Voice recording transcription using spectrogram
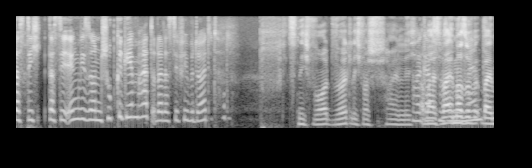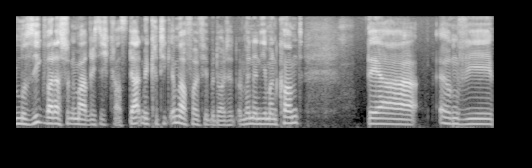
dass dich, dass dir irgendwie so einen Schub gegeben hat oder dass dir viel bedeutet hat? Ist nicht wortwörtlich wahrscheinlich. Aber Aber, es war so immer so, Moment? bei Musik war das schon immer richtig krass. Da hat mir Kritik immer voll viel bedeutet. Und wenn dann jemand kommt, der irgendwie,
